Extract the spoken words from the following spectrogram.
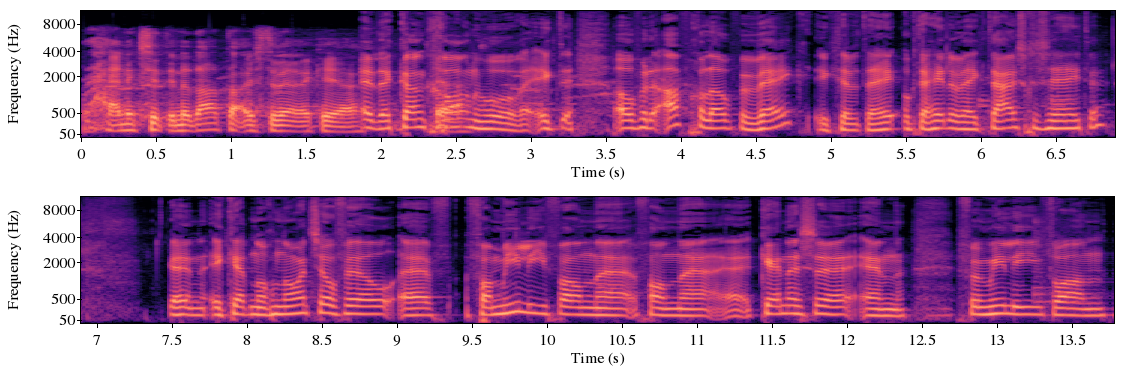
En ik zit inderdaad thuis te werken, ja. En dat kan ik gewoon horen. Ik, over de afgelopen week, ik heb de, ook de hele week thuis gezeten. En ik heb nog nooit zoveel uh, familie van, uh, van uh, kennissen en familie van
